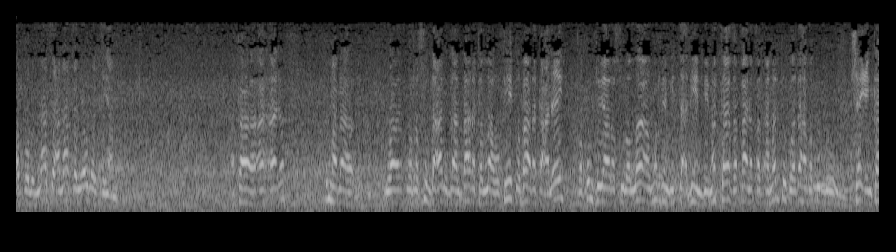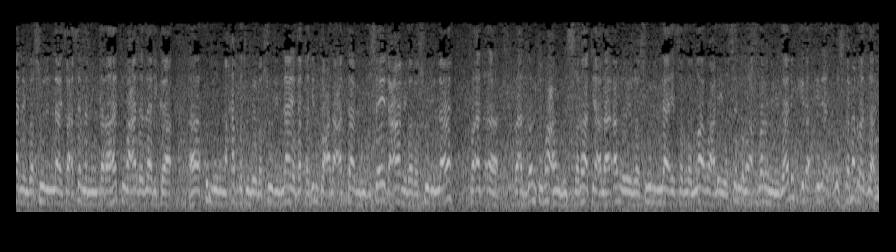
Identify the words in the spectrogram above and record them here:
أطول الناس اعناقا يوم القيامة. ثم والرسول دعا قال بارك الله فيك وبارك عليك فقلت يا رسول الله أمرني بالتاذين بمكة فقال قد أمرتك وذهب كل شيء كان لرسول الله صلى الله عليه وسلم من كراهته وعاد ذلك آه، كله محبة لرسول الله فقدمت على عتاب بن أسيد عامل رسول الله آه، فاذنت معه بالصلاة على أمر رسول الله صلى الله عليه وسلم وأخبرني بذلك إلى واستمر ذلك.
